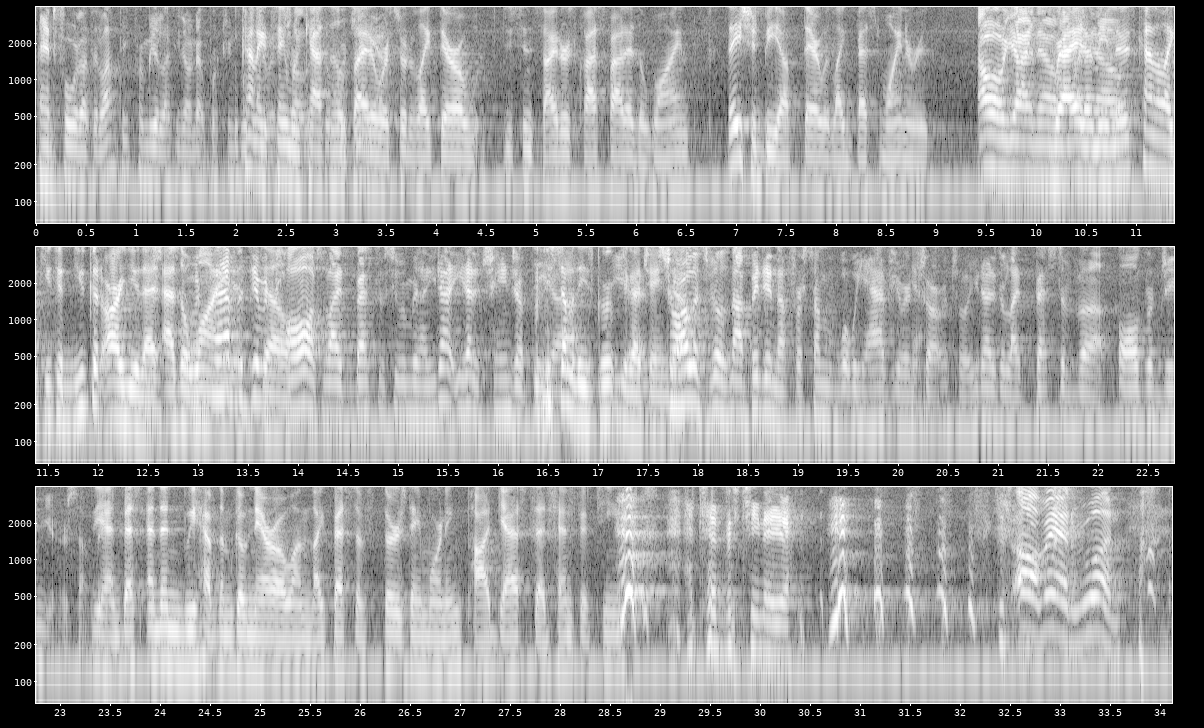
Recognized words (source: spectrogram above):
and Forward Adelante, Premier Latino Networking. Kind of same with Castle Hill Cider, Virginia. where it's sort of like they're a, since cider is classified as a wine, they should be up there with like best winery, Oh yeah, I know. right? I, know. mean, there's kind of like you could you could argue that Just- as a we're wine, have to give a still- call to like best of super. Be like, you got you got to change up the. Some uh, of these groups you gotta change up. Charlottesville's not big enough for some of what we have here in Yeah. Charlottesville. You got to do like best of uh, all Virginia or something. Yeah, and best, and then we have them go narrow on like best of Thursday morning podcasts at ten fifteen. at 10:15 a.m. Just, oh man, we won!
